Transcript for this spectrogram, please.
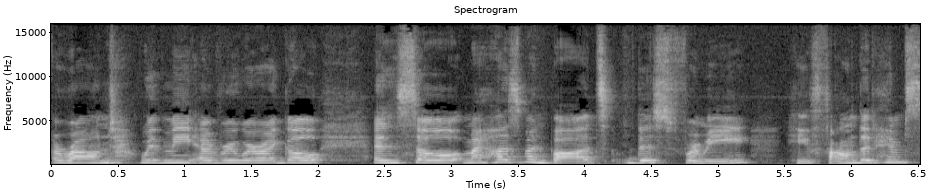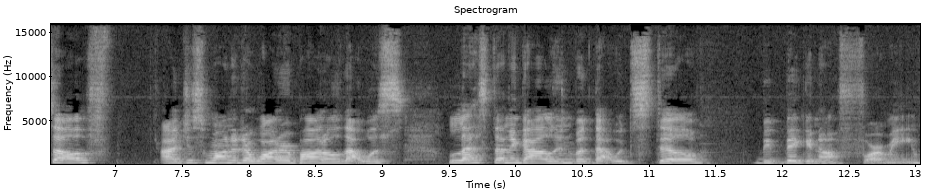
around with me everywhere I go. And so my husband bought this for me. He found it himself. I just wanted a water bottle that was less than a gallon, but that would still be big enough for me.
